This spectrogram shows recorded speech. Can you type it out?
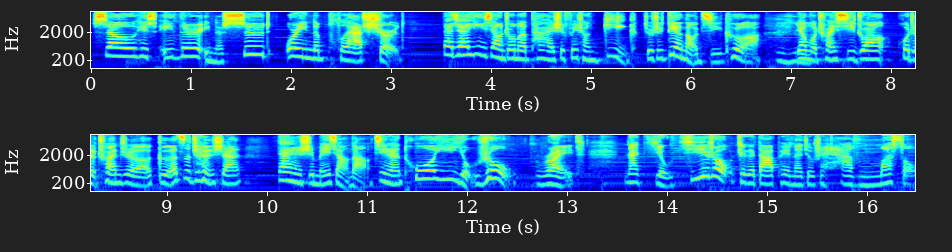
so he's either in a suit or in a plaid shirt. 大家印象中呢，他还是非常 geek，就是电脑极客啊，要么穿西装或者穿着格子衬衫。 但是没想到竟然脱衣有肉。 Right，那有肌肉这个搭配呢，就是 have muscle。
